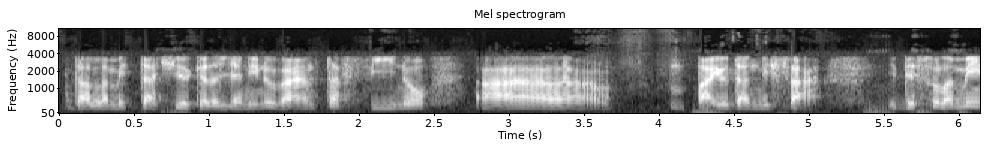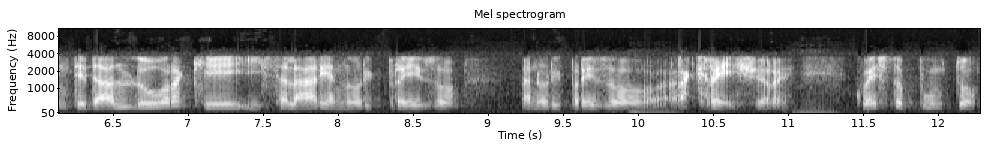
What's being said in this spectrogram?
dalla metà circa degli anni 90 fino a un paio d'anni fa ed è solamente da allora che i salari hanno ripreso hanno ripreso a crescere. Questo appunto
